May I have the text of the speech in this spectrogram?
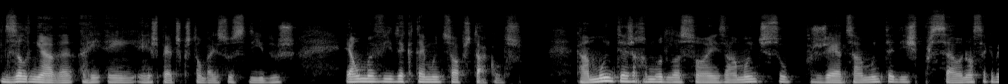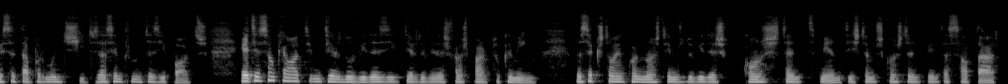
desalinhada em, em, em aspectos que estão bem sucedidos é uma vida que tem muitos obstáculos. Há muitas remodelações, há muitos subprojetos, há muita dispersão, a nossa cabeça está por muitos sítios, há sempre muitas hipóteses. E atenção que é ótimo ter dúvidas e ter dúvidas faz parte do caminho. Mas a questão é quando nós temos dúvidas constantemente e estamos constantemente a saltar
